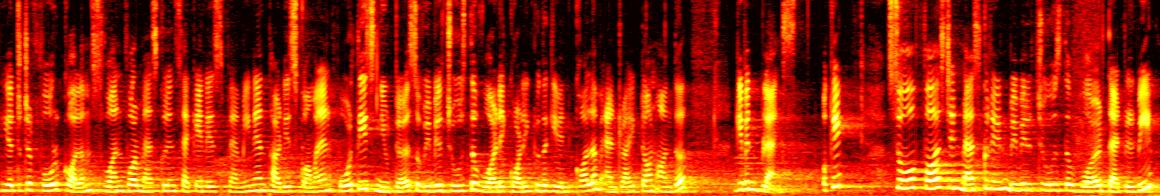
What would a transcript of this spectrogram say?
here total four columns, one for masculine, second is feminine, third is common and fourth is neuter. So we will choose the word according to the given column and write down on the given blanks. Okay. So first in masculine we will choose the word that will be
